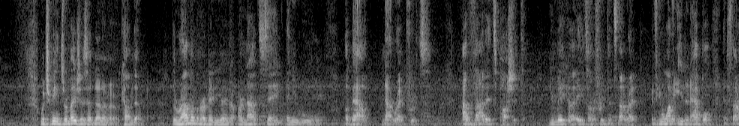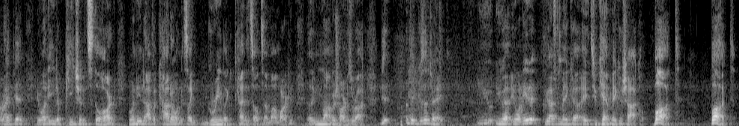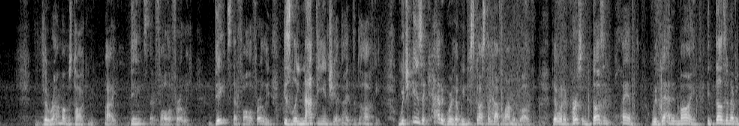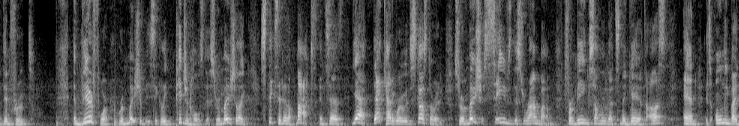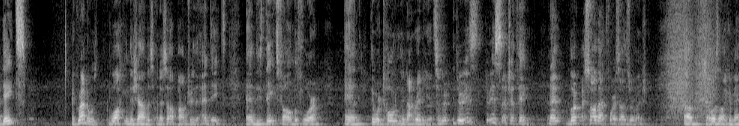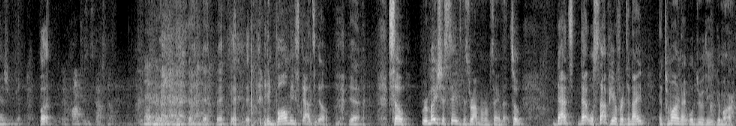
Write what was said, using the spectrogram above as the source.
which means Ramesha said, no, no, no, no, calm down. The Rambam and Rabbeinu Yonah are not saying any rule about not ripe fruits. Avad it's pashit. You make a eights on a fruit that's not ripe. If you want to eat an apple and it's not ripe yet, you want to eat a peach and it's still hard. You want to eat an avocado and it's like green, like kind of sells on mile market, like mamish hard as a rock. Because eight. You you you want to eat it, you have to make a eights. You can't make a shackle. But, but, the Rambam is talking by dates that fall off early. Dates that fall off early is leinati inchiadaitadachi, which is a category that we discussed on Daf Lamed that when a person doesn't plant with that in mind, it doesn't have a din fruit. And therefore, Ramesha basically pigeonholes this. Ramesha like sticks it in a box and says, "Yeah, that category we discussed already." So Ramesha saves this Rambam from being something that's negeya to us, and it's only by dates. Granted was walking the Shabbos and I saw a palm tree that had dates, and these dates fell on the floor, and they were totally not ready yet. So there, there is there is such a thing, and I learned I saw that before I saw this Ramesha. Um, so I wasn't like imagining it, but There are palm trees in Scottsdale. in balmy Scottsdale. Yeah. So Ramesha saves this Rambam from saying that. So that's that. We'll stop here for tonight, and tomorrow night we'll do the Gemara.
